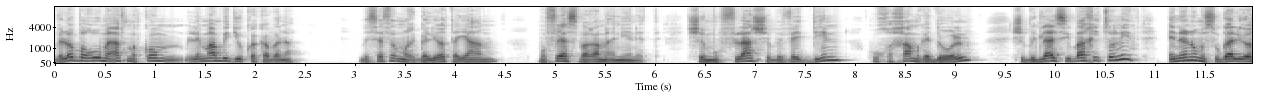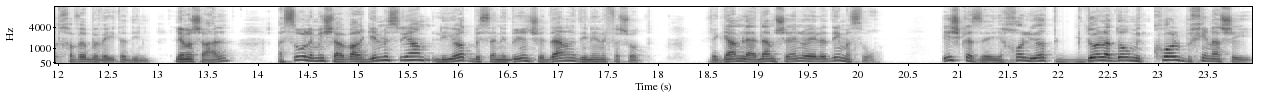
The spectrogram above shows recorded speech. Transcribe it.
ולא ברור מאף מקום למה בדיוק הכוונה. בספר מרגליות הים מופיע סברה מעניינת, שמופלא שבבית דין הוא חכם גדול, שבגלל סיבה חיצונית איננו מסוגל להיות חבר בבית הדין. למשל, אסור למי שעבר גיל מסוים להיות בסנהדרין שדן דיני נפשות. וגם לאדם שאין לו ילדים אסור. איש כזה יכול להיות גדול הדור מכל בחינה שהיא,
